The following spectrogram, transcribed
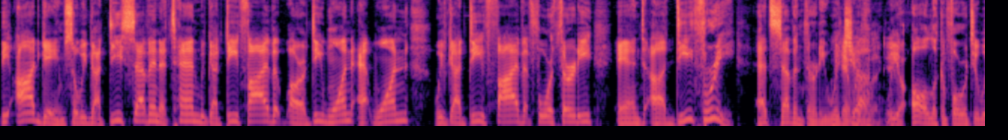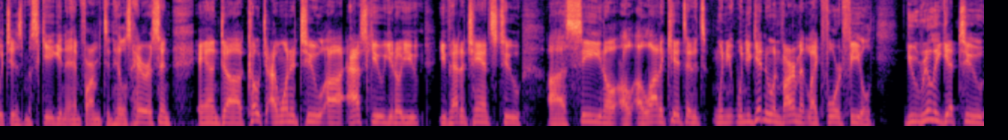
the odd games. So we've got D seven at ten. We've got D five at or D one at one. We've got D five at four thirty and uh, D three at seven thirty, which can't wait for uh, that we are all looking forward to, which is Muskegon and Farmington Hills Harrison. And uh, Coach, I wanted to uh, ask you. You know, you you've had a chance to uh, see you know a, a lot of kids, and it's when you when you get into an environment like Ford Field you really get to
